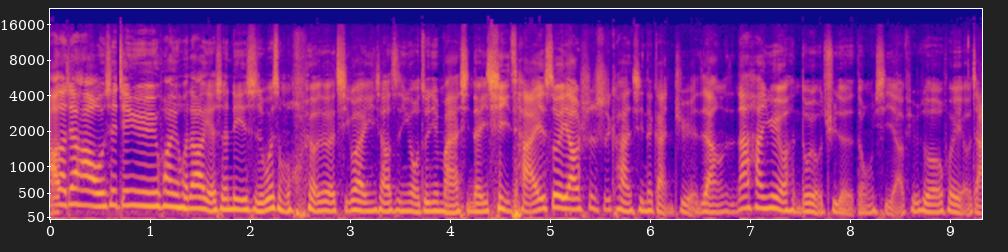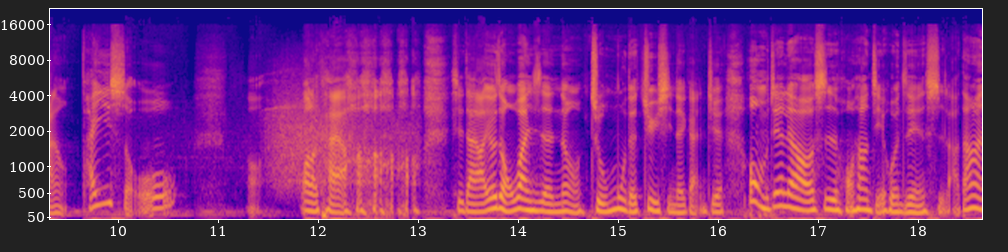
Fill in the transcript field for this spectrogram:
好，大家好，我是金鱼，欢迎回到野生历史。为什么会有这个奇怪的音效？是因为我最近买了新的器材，所以要试试看新的感觉，这样子。那它因为有很多有趣的东西啊，比如说会有加那种拍手。哦忘了开啊！哈哈哈哈，谢谢大家，有种万人那种瞩目的巨星的感觉。哦，我们今天聊的是皇上结婚这件事啦。当然，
